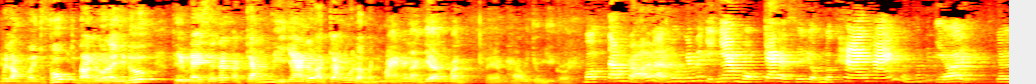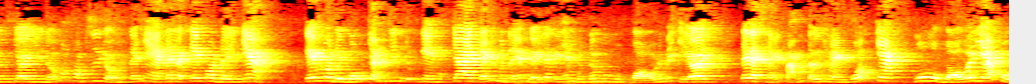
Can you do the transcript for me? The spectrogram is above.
15 20 phút chúng ta rửa lại với nước thì hôm đây sẽ rất là trắng quý vị nha, rất là trắng với là mịn màng cái làn da của mình. Đây em tháo cái chỗ gì coi. bột tông rõ rệt luôn nha mấy chị nha một chai là sử dụng được hai tháng rồi mấy chị ơi chơi chơi gì nữa mà không sử dụng cả nhà đây là kem body nha kem body 490 ngàn một chai. Cả nhà mình em nghĩ là cả nhà mình nên mua một bộ đi mấy chị ơi. Đây là sản phẩm từ Hàn Quốc nha. Mua một bộ với giá 1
